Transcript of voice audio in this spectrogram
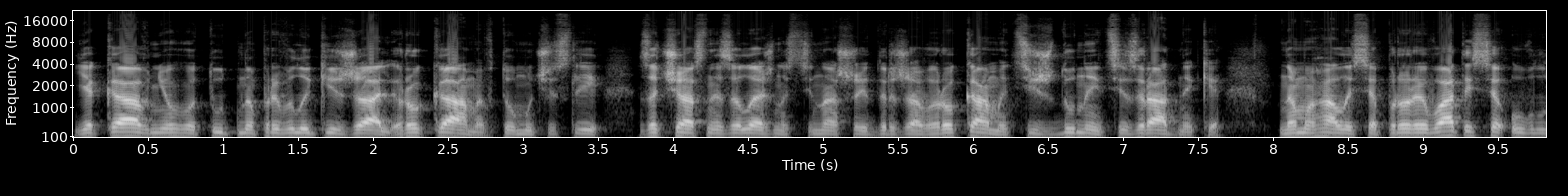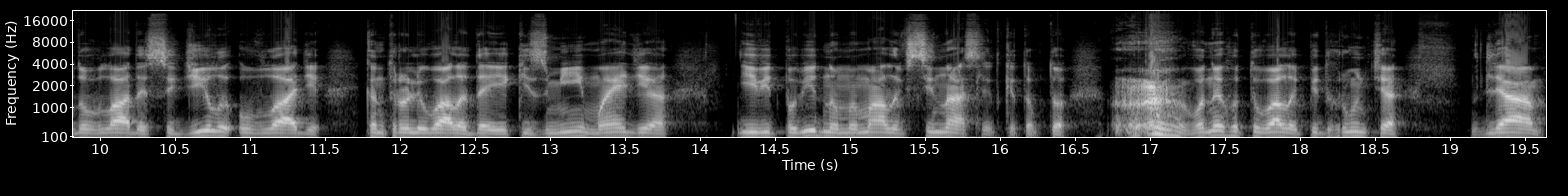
яка в нього тут, на превеликий жаль, роками, в тому числі за час незалежності нашої держави, роками ці ждуни, ці зрадники намагалися прориватися до влади, сиділи у владі, контролювали деякі змі, медіа. І відповідно ми мали всі наслідки. Тобто вони готували підґрунтя для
